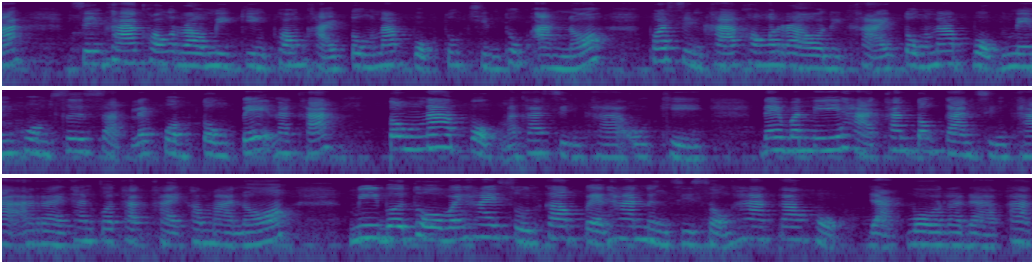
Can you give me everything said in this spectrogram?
ะ สินค้าของเรามีกิ่งพร้อมขายตรงหน้าปกทุกชิ้นทุกอันเนาะเพราะสินค้าของเราเนี่ยขายตรงหน้าปกเน้นความซื่อสัตย์และความตรงเป๊ะนะคะ ตรงหน้าปกนะคะสินค้าโอเค ในวันนี้หากท่านต้องการสินค้าอะไรท่านก็ทักทายเข้ามาเนาะมีเบอร์โทรไว้ให้ 0985142596 จากวรดาภาค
